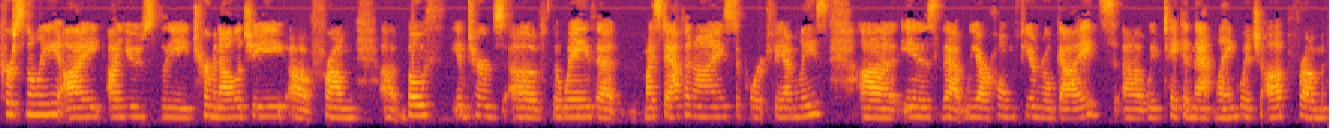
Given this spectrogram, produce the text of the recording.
personally, I, I use the terminology uh, from uh, both in terms of the way that my staff and I support families uh, is that we are home funeral guides. Uh, we've taken that language up from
